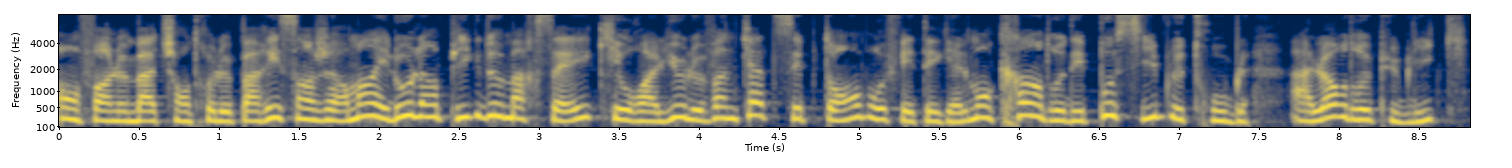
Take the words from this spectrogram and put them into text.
Enfin, le match entre le Paris Saint-Germain et l'Olympique de Marseille, qui aura lieu le 24 septembre, fait également craindre des possibles troubles à l'ordre public.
